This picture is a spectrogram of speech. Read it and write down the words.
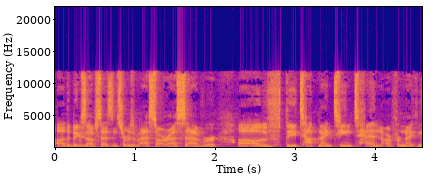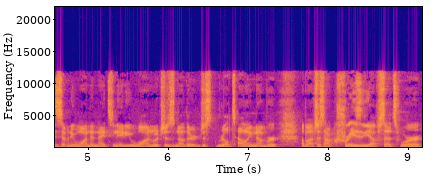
uh, the biggest upsets in terms of srs ever uh, of the top 19 10 are from 1971 to 1981 which is another just real telling number about just how crazy the upsets were.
